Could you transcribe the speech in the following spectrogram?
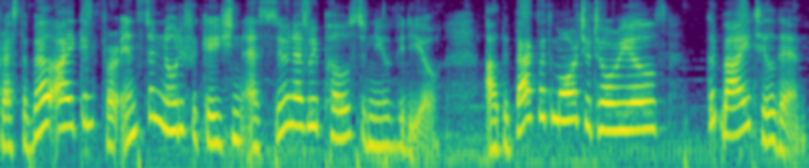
Press the bell icon for instant notification as soon as we post a new video. I'll be back with more tutorials. Goodbye till then.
